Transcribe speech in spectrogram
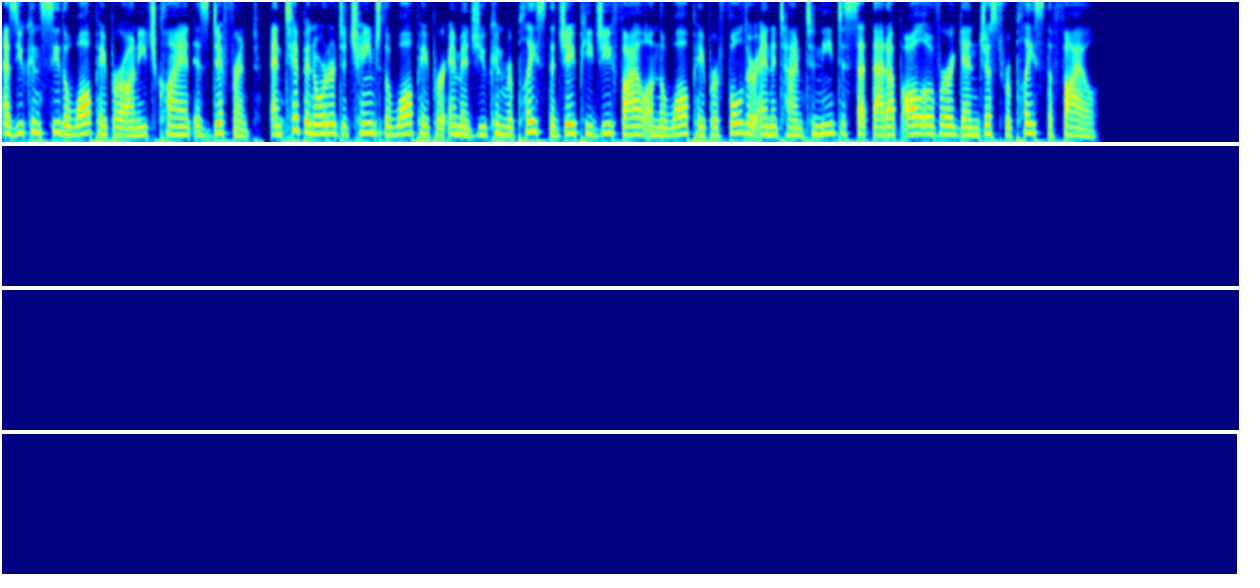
As you can see the wallpaper on each client is different. And tip in order to change the wallpaper image you can replace the JPG file on the wallpaper folder anytime to need to set that up all over again just replace the file.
